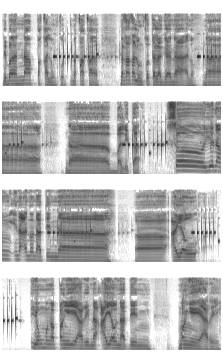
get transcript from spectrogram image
'Di ba? Napakalungkot, nakaka nakakalungkot talaga na ano, na na balita. So, 'yun ang inaano natin na uh, ayaw yung mga pangyayari na ayaw natin mangyayari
